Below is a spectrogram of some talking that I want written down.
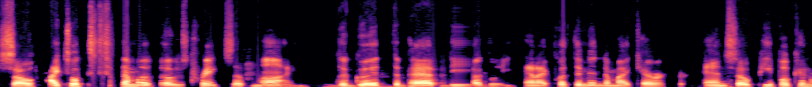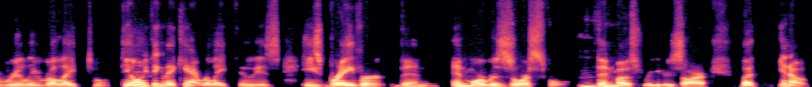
So I took some of those traits of mine the good, the bad, the ugly, and I put them into my character. And so people can really relate to him. The only thing they can't relate to is he's braver than and more resourceful mm-hmm. than most readers are. But, you know,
